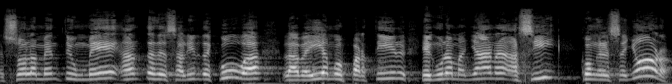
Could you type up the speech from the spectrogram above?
Solamente un mes antes de salir de Cuba la veíamos partir en una mañana así con el Señor.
